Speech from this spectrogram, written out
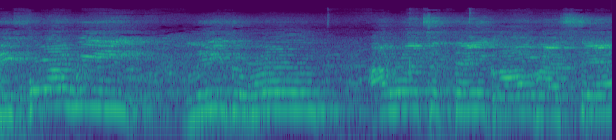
Before we leave the room, I want to thank all of our staff.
